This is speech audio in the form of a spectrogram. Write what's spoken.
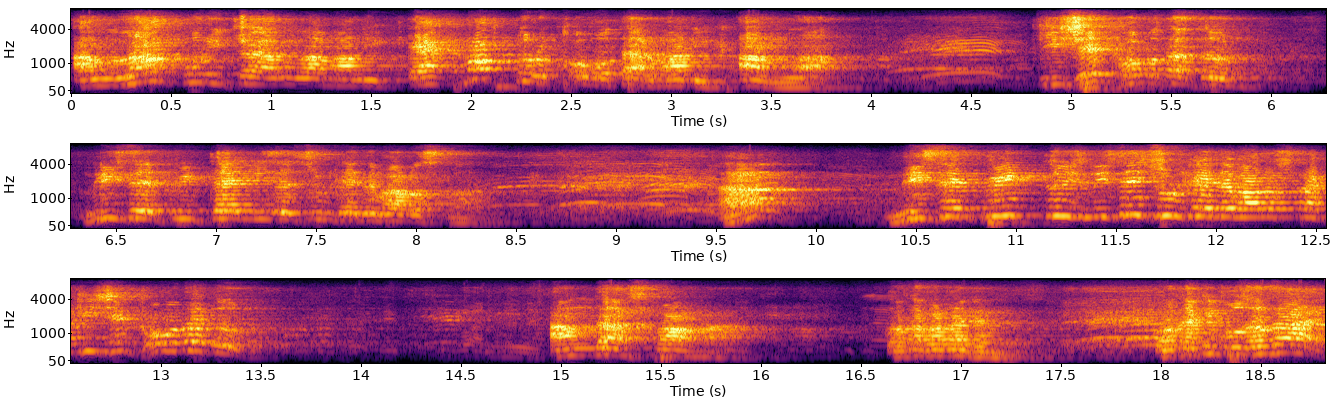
আল্লাহ পরিচয়, আল্লাহ মালিক, একমাত্র ক্ষমতার মালিক আল্লাহ। কিসের ক্ষমতা তোর? নিজের পিঠটাই নিজে চুলকাইতে পারস না। হ্যাঁ? নিজের পিঠ তুই নিজেই চুলকাইতে পারস না, কিসের ক্ষমতা তোর? আন্দাজ পাও না। কথা কথা কথা কি বোঝা যায়?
